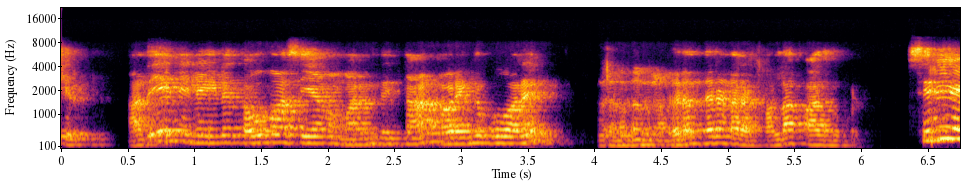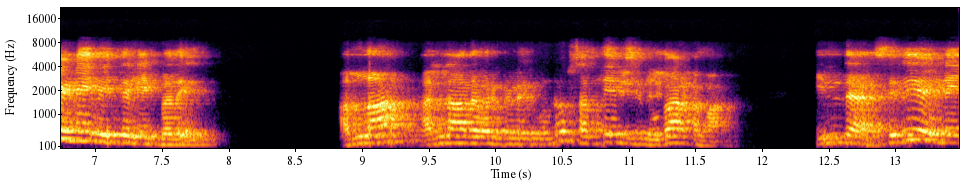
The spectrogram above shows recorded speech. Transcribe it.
ஷிர் அதே நிலையில தௌபா செய்யாம மறந்துட்டால் அவர் எங்க போவாரு? நிரந்தர நரகம். அல்லாஹ் பாதுகாப்படும் சிறிய இணை வைத்தல் என்பது அல்லாஹ் அல்லாதவர்களை கொண்டு சத்தியம் செய்த உதாரணமா இந்த சிறிய இணை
